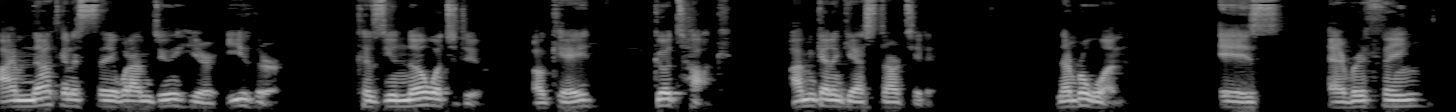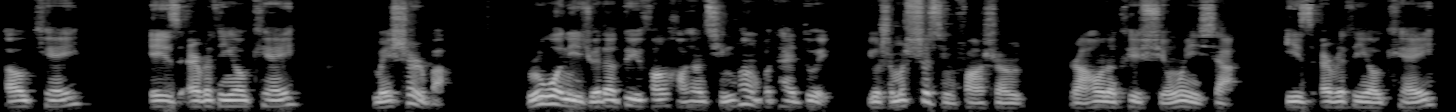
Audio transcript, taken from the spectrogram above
I'm not gonna say what I'm doing here either, because you know what to do. Okay? Good talk. I'm gonna get started. Number one, is everything okay? Is everything okay? 没事吧？如果你觉得对方好像情况不太对，有什么事情发生，然后呢，可以询问一下 Is everything okay？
